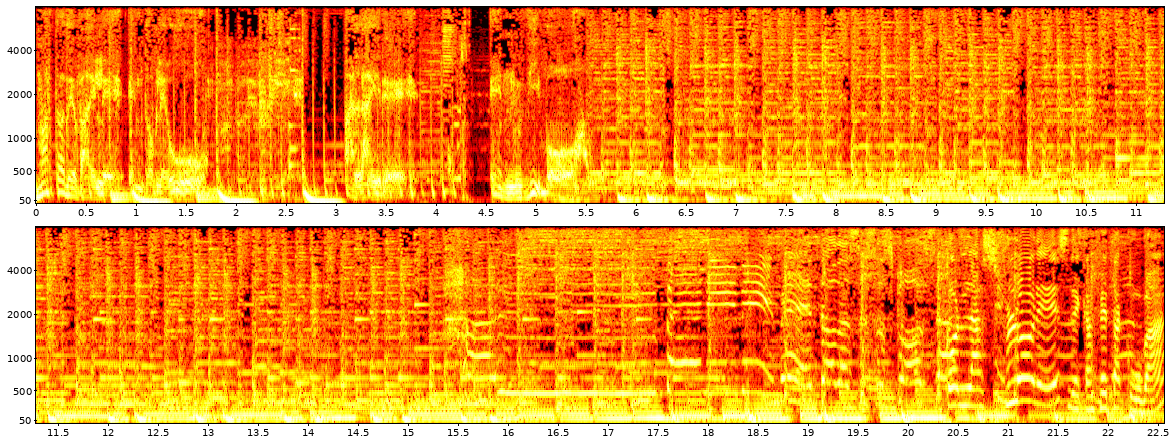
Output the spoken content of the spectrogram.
Marta de baile en W. Al aire. En vivo. Con las flores de Café Tacuba,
